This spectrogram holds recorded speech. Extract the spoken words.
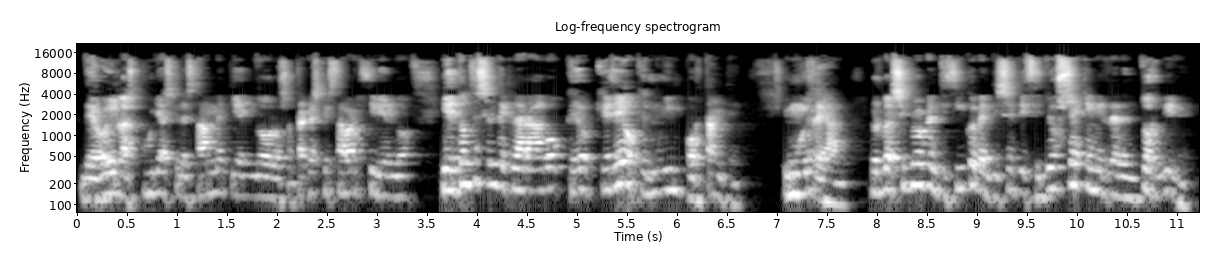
de oír las pullas que le estaban metiendo, los ataques que estaba recibiendo, y entonces él declara algo que creo, creo que es muy importante y muy real los versículos 25 y 26 dice, yo sé que mi redentor vive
